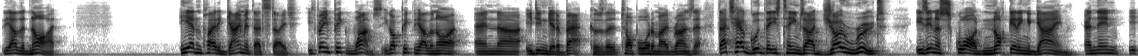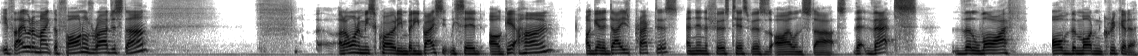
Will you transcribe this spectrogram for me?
the other night he hadn't played a game at that stage. He's been picked once. He got picked the other night and uh, he didn't get a bat because the top order made runs. That's how good these teams are. Joe Root is in a squad not getting a game. And then if they were to make the finals, Rajasthan, I don't want to misquote him, but he basically said, I'll get home, I'll get a day's practice, and then the first test versus Ireland starts. That That's the life of the modern cricketer.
